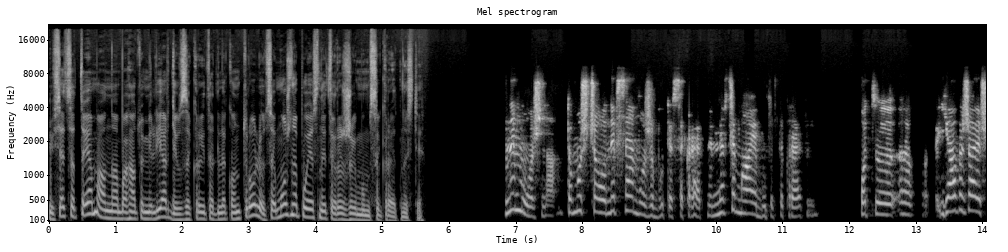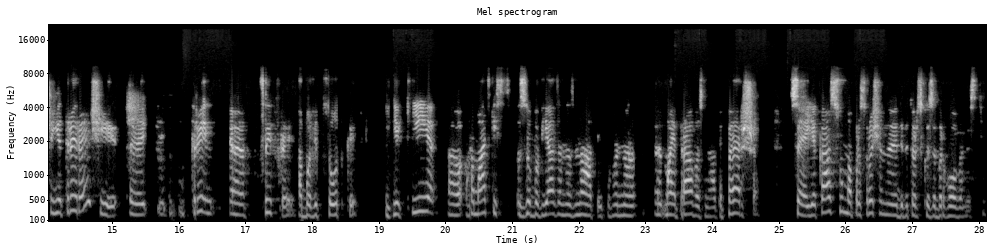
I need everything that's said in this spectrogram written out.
і вся ця тема на багато мільярдів закрита для контролю. Це можна пояснити режимом секретності? Не можна, тому що не все може бути секретним, не все має бути секретним. От е, е, я вважаю, що є три речі, е, три е, цифри або відсотки, які е, громадськість зобов'язана знати повинна е, має право знати. Перше, це яка сума просроченої дебіторської заборгованості,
